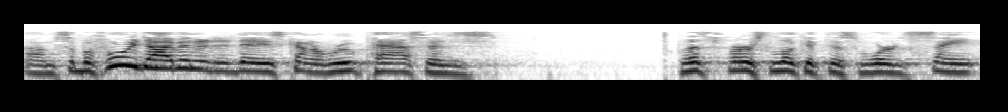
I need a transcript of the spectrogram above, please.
Um, so before we dive into today's kind of root passage, let's first look at this word saint,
